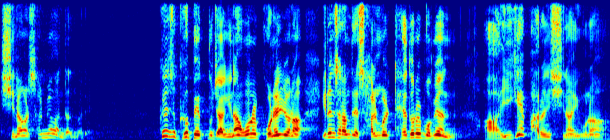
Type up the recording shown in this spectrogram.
신앙을 설명한단 말이에요. 그래서 그 백부장이나 오늘 고넬료나 이런 사람들의 삶을 태도를 보면 아, 이게 바른 신앙이구나.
